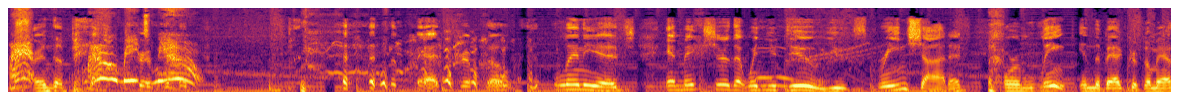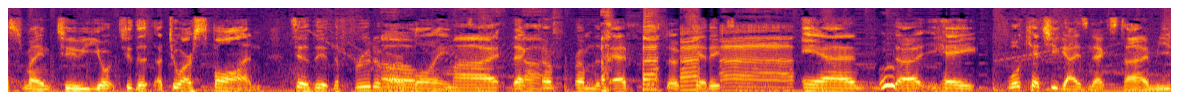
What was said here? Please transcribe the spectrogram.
are in the Bad Crypto the bad crypto lineage. And make sure that when you do you screenshot it or link in the bad crypto mastermind to your to the uh, to our spawn to the the fruit of oh our loins that God. come from the bad crypto kitties and uh, hey we'll catch you guys next time. You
